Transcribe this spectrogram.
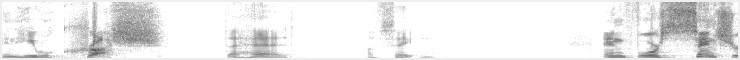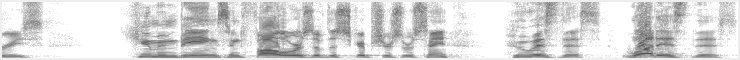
And he will crush the head of Satan. And for centuries, human beings and followers of the scriptures were saying, Who is this? What is this?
